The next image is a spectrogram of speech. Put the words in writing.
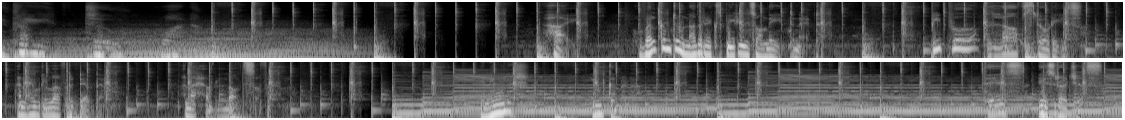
In three, two, one. Hi, welcome to another experience on the internet. People love stories, and I would love to tell them, and I have lots of them. In English, in Kannada. This is Rajas.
